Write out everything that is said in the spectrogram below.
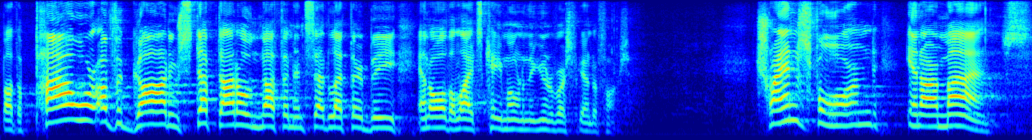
by the power of the God who stepped out on nothing and said, Let there be, and all the lights came on and the universe began to function. Transformed in our minds,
